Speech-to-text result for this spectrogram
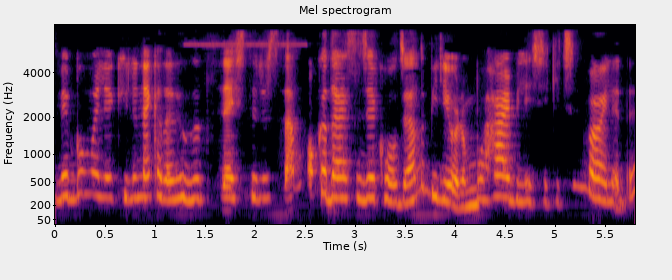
ve bu molekülü ne kadar hızlı titreştirirsem o kadar sıcak olacağını biliyorum. Bu her bileşik için böyledir.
